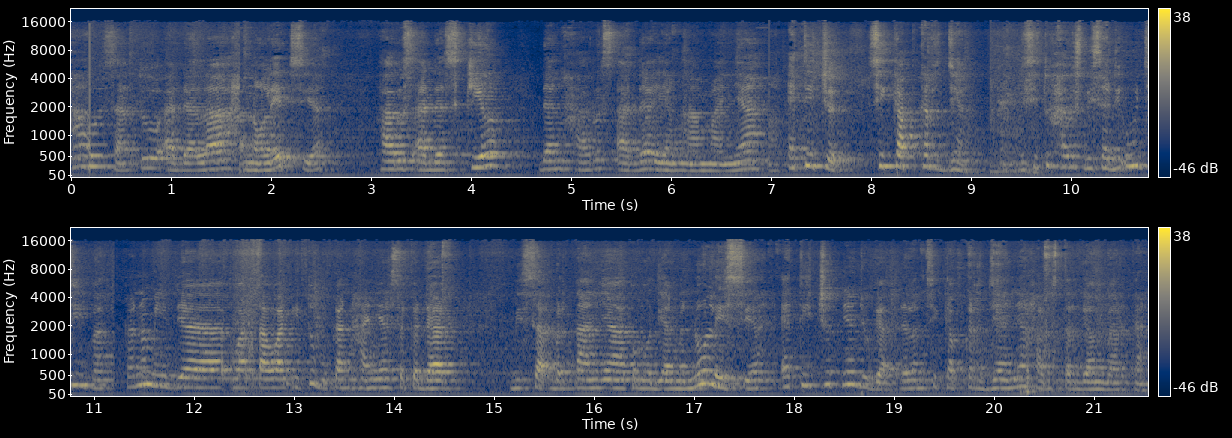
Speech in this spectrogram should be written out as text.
hal. Satu adalah knowledge ya harus ada skill dan harus ada yang namanya attitude sikap kerja. Di situ harus bisa diuji pak. Karena media wartawan itu bukan hanya sekedar bisa bertanya kemudian menulis ya attitude-nya juga dalam sikap kerjanya harus tergambarkan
